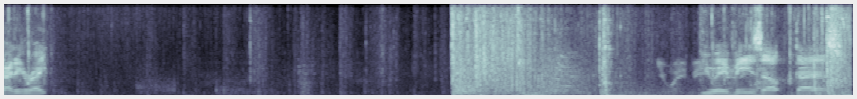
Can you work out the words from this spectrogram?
Guy to your right. UAV's up, guys.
